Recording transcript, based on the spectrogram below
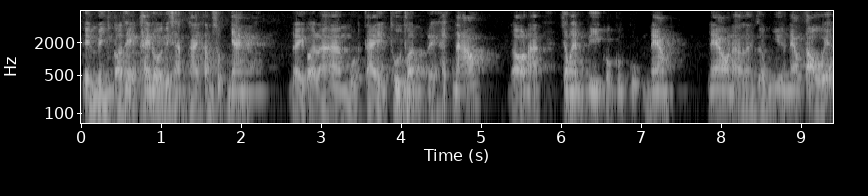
để mình có thể thay đổi cái trạng thái cảm xúc nhanh. Đấy gọi là một cái thủ thuật để hack não. Đó là trong NP có công cụ neo. Neo là giống như neo tàu ấy ạ.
